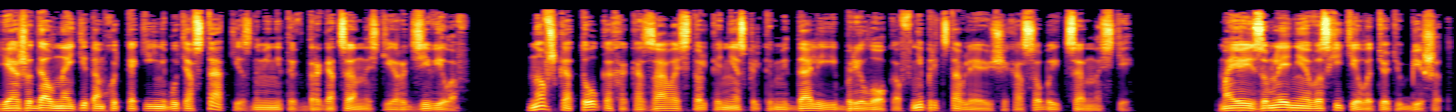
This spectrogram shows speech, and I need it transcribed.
Я ожидал найти там хоть какие-нибудь остатки знаменитых драгоценностей Радзивиллов. Но в шкатулках оказалось только несколько медалей и брелоков, не представляющих особой ценности. Мое изумление восхитило тетю Бишет.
